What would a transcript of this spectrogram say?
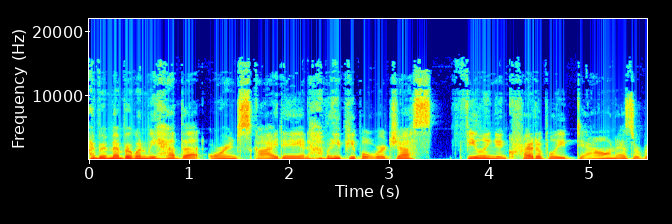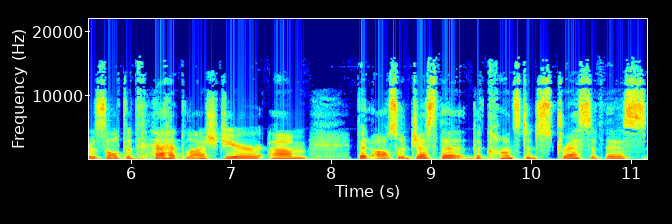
I remember when we had that orange sky day and how many people were just feeling incredibly down as a result of that last year. Um, but also just the the constant stress of this.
